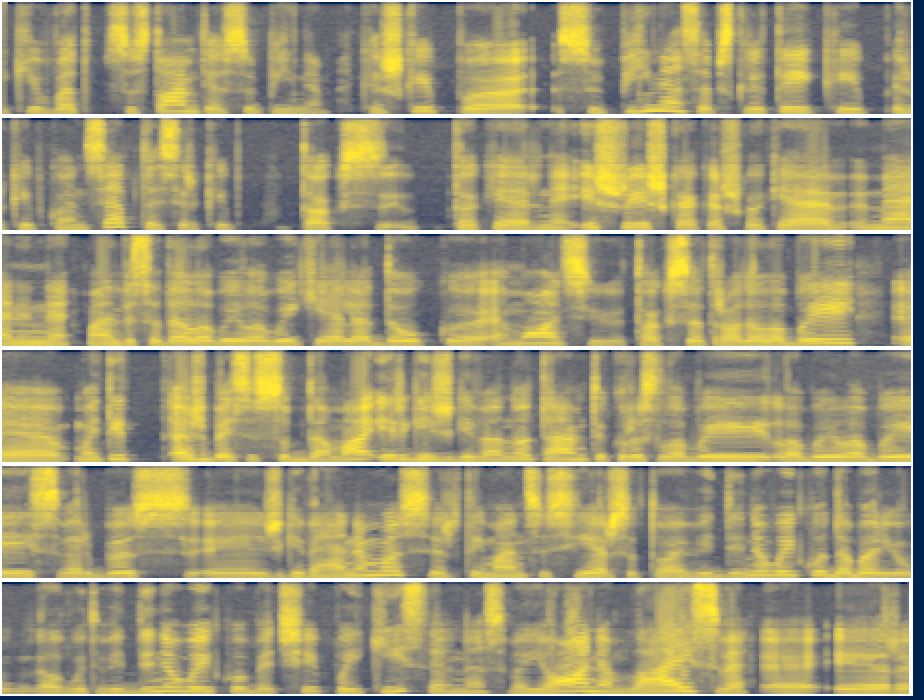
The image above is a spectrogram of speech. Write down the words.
iki vat, sustojom ties supinėm. Kažkaip e, supinės apskritai kaip ir kaip konceptas, ir kaip toks tokia ar ne išraiška kažkokia meninė, man visada labai labai kėlė daug emocijų. Toks atrodo labai, e, matyt, aš besisubdama irgi išgyvenu tam tikrus labai labai labai svarbius e, išgyvenimus ir tai man susiję ir su tuo vidiniu vaiku, dabar jau galbūt vidiniu vaiku, bet šiaip vaikystė ar nesvajonėm, laisvė. E, ir,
